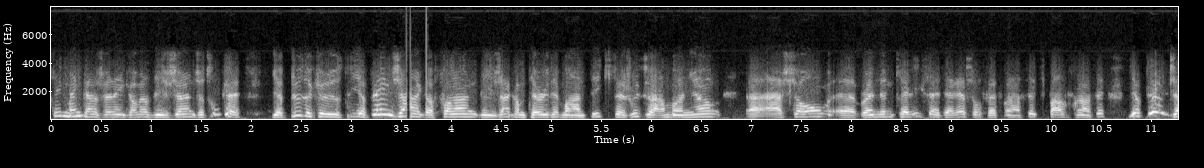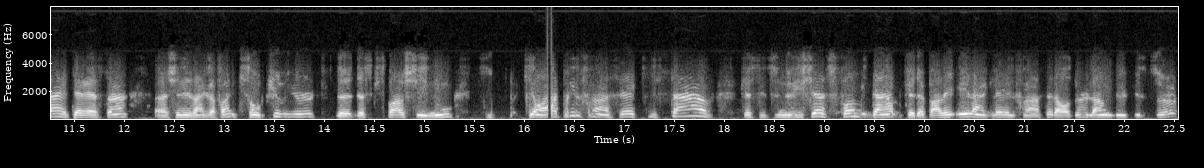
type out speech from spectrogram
Tu sais, même quand je vais dans les commerces des jeunes, je trouve qu'il y a plus de curiosité. Il y a plein de gens anglophones, des gens comme Terry DeMonte qui fait jouer du harmonium euh, à Chaume, euh, Brandon Kelly qui s'intéresse au fait français, qui parle français. Il y a plein de gens intéressants euh, chez les anglophones qui sont curieux de, ce qui se passe chez nous, qui, qui ont appris le français, qui savent que c'est une richesse formidable que de parler et l'anglais et le français, d'avoir deux langues, deux cultures.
